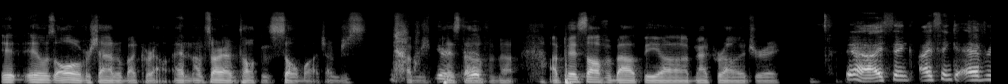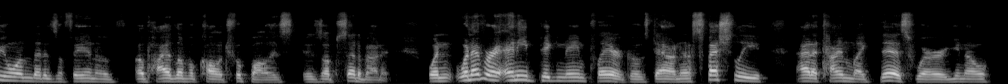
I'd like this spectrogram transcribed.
it it was all overshadowed by Corral. And I'm sorry I'm talking so much. I'm just I'm just pissed good. off about. I'm pissed off about the uh, Matt Corral injury. Yeah, I think I think everyone that is a fan of of high level college football is is upset about it. When whenever any big name player goes down, and especially at a time like this where you know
